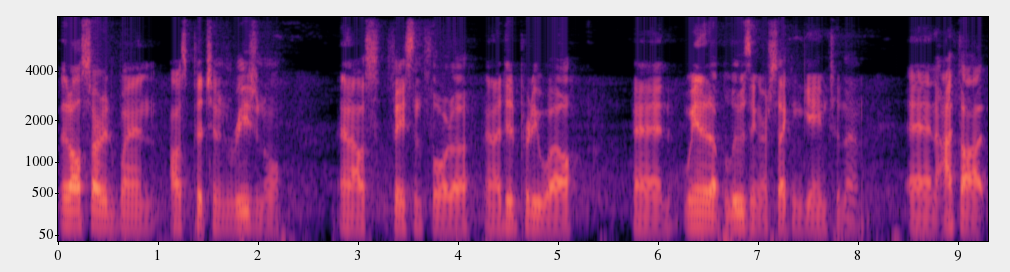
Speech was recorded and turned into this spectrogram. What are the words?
it all started when I was pitching in regional, and I was facing Florida, and I did pretty well, and we ended up losing our second game to them, and I thought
